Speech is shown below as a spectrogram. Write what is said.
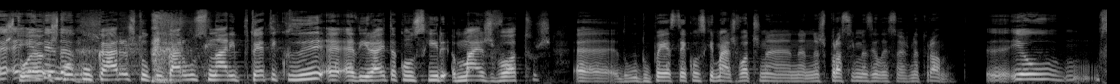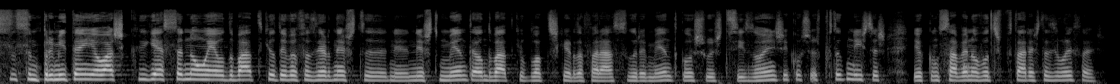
Estou a, estou a colocar, estou a colocar um cenário hipotético de a, a direita conseguir mais votos, uh, do, do PSD conseguir mais votos na, na, nas próximas eleições, naturalmente. Eu, se, se, me permitem, eu acho que essa não é o debate que eu devo fazer neste, neste momento. É um debate que o Bloco de Esquerda fará seguramente com as suas decisões e com os seus protagonistas. Eu, como sabem, não vou disputar estas eleições.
